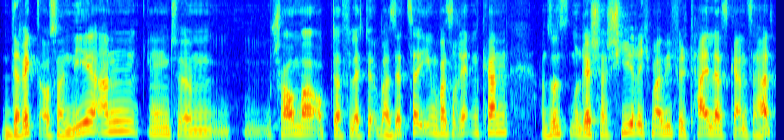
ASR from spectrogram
direkt aus der Nähe an und ähm, schauen mal, ob da vielleicht der Übersetzer irgendwas retten kann. Ansonsten recherchiere ich mal, wie viele Teile das Ganze hat.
